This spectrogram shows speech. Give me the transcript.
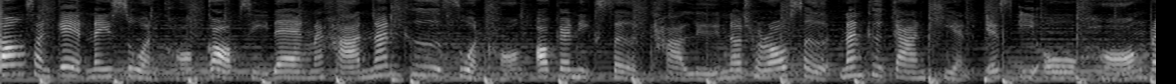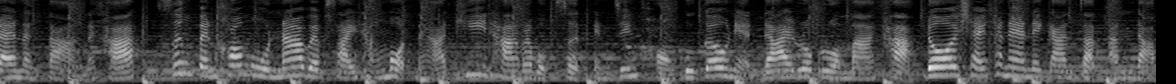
ลองสังเกตในส่วนของกรอบสีแดงนะคะ นั่นคือส่วนของ Organic Search ค่ะ หรือ Natural Search นั่นคือการเขียน SEO ของแบรนด์ต่างๆนะคะ ซึ่งเป็นข้อมูลหน้าเว็บไซต์ทั้งหมดนะคะ ที่ทางระบบ Search Engine ของ Google เนี่ย ได้รวบรวมมาค่ะ โดยใช้คะแนนในการจัดอันดับ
